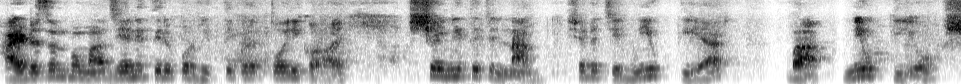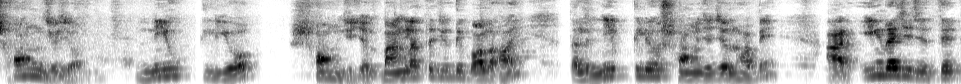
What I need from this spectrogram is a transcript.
হাইড্রোজেন বোমা যে নীতির উপর ভিত্তি করে তৈরি করা হয়, সেই নীতিটির নাম কি? সেটা হচ্ছে নিউক্লিয়ার বা নিউক্লিয় সংযোজন। নিউক্লিয় সংযোজন। বাংলাতে যদি বলা হয়, তাহলে নিউক্লিয় সংযোজন হবে। আর ইংরেজিতে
